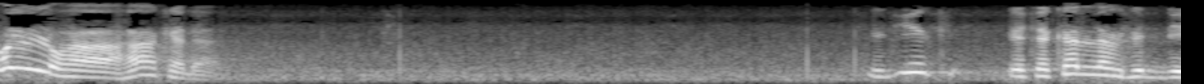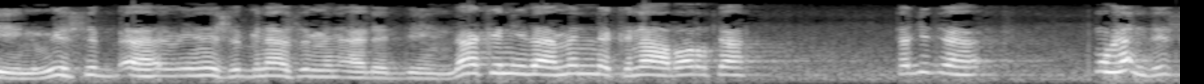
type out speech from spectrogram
كلها هكذا. يجيك يتكلم في الدين ويسب أهل ويسب ناس من أهل الدين. لكن إذا منك ناظرته تجده مهندس.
